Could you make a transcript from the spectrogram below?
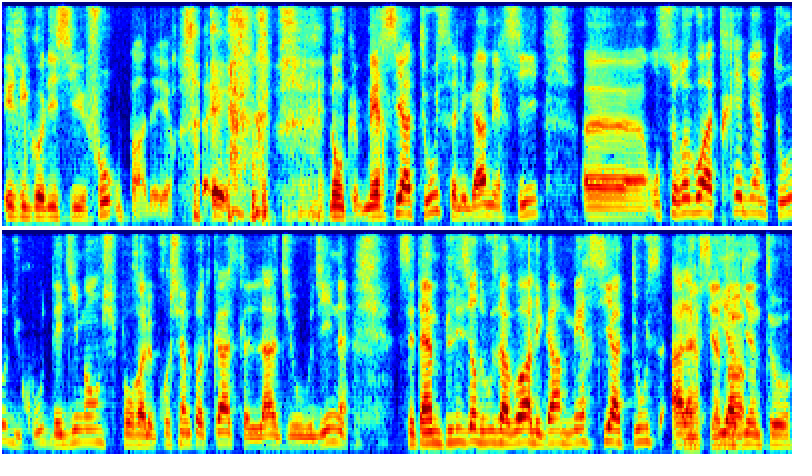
et, et rigoler s'il faut ou pas d'ailleurs. donc merci à tous les gars, merci. Euh, on se revoit très bientôt, du coup, dès dimanche pour le prochain podcast, là, du Houdin. C'était un plaisir de vous avoir, les gars. Merci à tous. À la, merci et à bientôt.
